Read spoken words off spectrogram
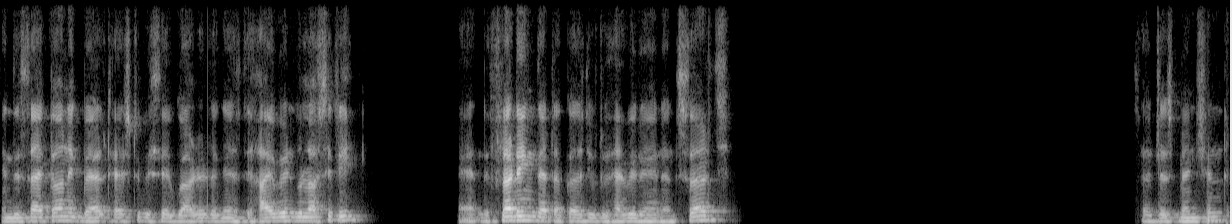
in the cyclonic belt has to be safeguarded against the high wind velocity and the flooding that occurs due to heavy rain and surge. So I just mentioned.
